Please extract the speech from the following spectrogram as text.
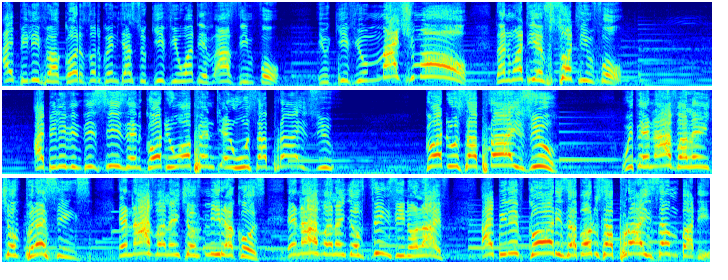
I believe your God is not going just to give you what they've asked Him for. He'll give you much more than what you have sought Him for. I believe in this season, God will open and will surprise you. God will surprise you with an avalanche of blessings, an avalanche of miracles, an avalanche of things in your life. I believe God is about to surprise somebody.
